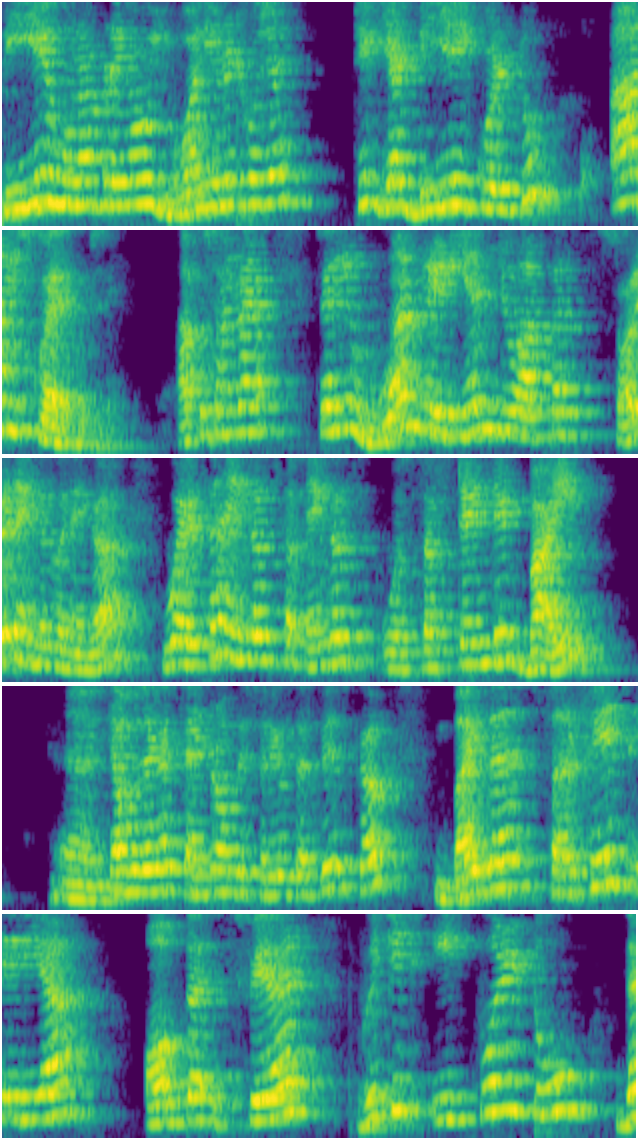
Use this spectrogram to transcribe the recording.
डी ए होना पड़ेगा, वो वन यूनिट हो जाए, ठीक? या D A equal to R square हो। जाए आपको समझ में आया? यानी वन रेडियन जो आपका सॉलिड एंगल बनेगा, वो ऐसा एंगल एंगल सबटेंडेड बाय क्या हो जाएगा? Centre of the spherical surface कब? By the surface area of the sphere which is equal to the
